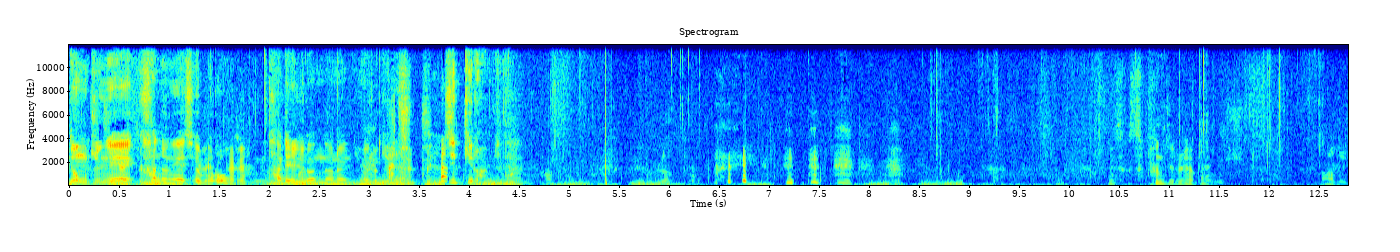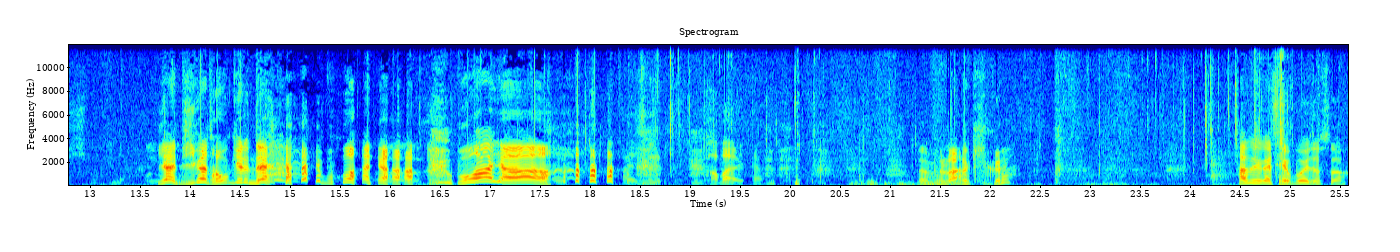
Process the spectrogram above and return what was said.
이동 중에 카누의 제보로 그랬다가? 다리를 건너는 아 현길을 진짜? 찍기로 합니다. 그래서 스펀지를 해봐 야 니가 더 웃기는데? 뭐하냐 뭐하냐 아니 전 봐봐요 일단 넌 별로 안 웃긴 거야? 한우이가 제보해줬어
